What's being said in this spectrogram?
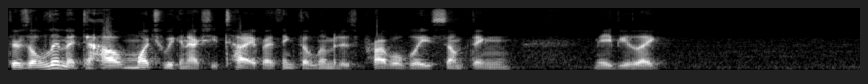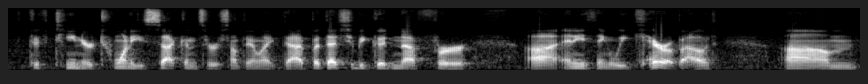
there's a limit to how much we can actually type. I think the limit is probably something maybe like 15 or 20 seconds or something like that. But that should be good enough for uh, anything we care about. Um,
